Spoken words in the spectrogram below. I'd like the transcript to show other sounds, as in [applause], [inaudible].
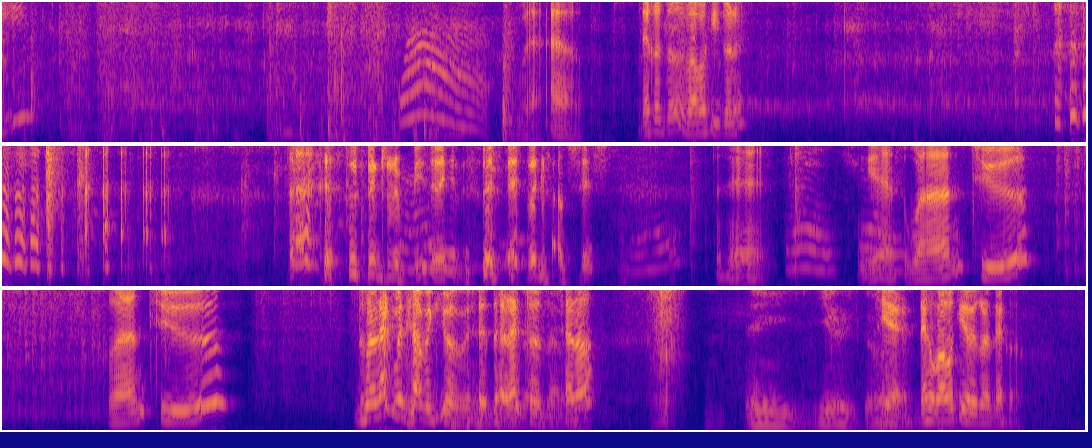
দেখো তো বাবা কি করে? পিছে রেখে কাজ শেষ। হ্যাঁ। Yes one two one two ধরে রাখলে যাবে কীভাবে? ধরে রাখতে হবে। ছাড়ো। হিয়ার দেখো বাবা কীভাবে করে দেখো।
